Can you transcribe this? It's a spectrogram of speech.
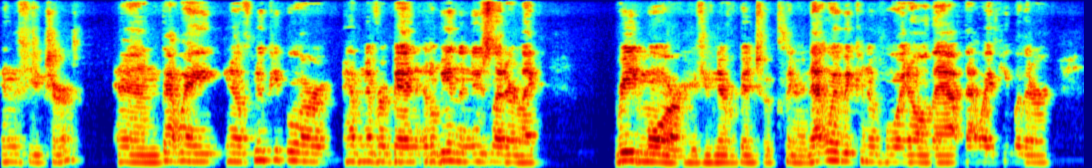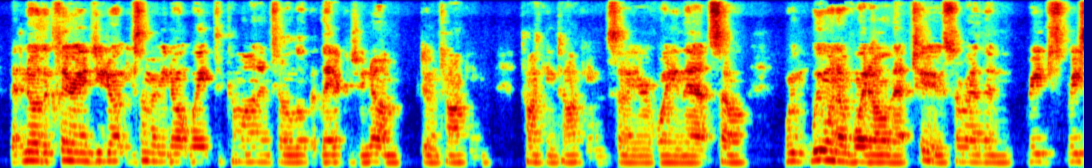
in the future. And that way, you know, if new people are have never been, it'll be in the newsletter like read more if you've never been to a clearing. That way we can avoid all that. That way people that are that know the clearings, you don't some of you don't wait to come on until a little bit later because you know I'm doing talking, talking, talking. So you're avoiding that. So we, we want to avoid all that too. So rather than read, re,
